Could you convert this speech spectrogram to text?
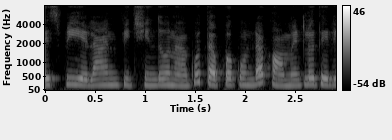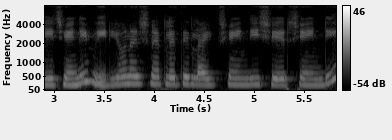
రెసిపీ ఎలా అనిపించిందో నాకు తప్పకుండా కామెంట్లో తెలియచేయండి. వీడియో నచ్చినట్లయితే లైక్ చేయండి షేర్ చేయండి.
